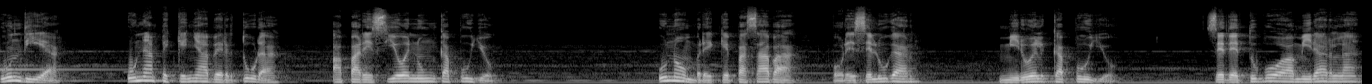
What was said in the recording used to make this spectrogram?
Un día, una pequeña abertura apareció en un capullo. Un hombre que pasaba por ese lugar miró el capullo, se detuvo a mirarla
